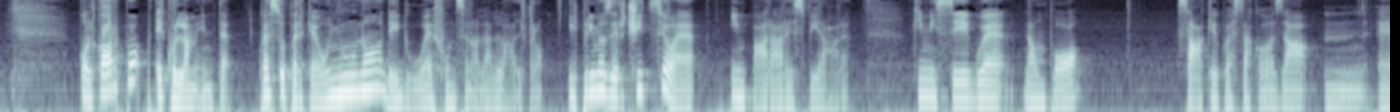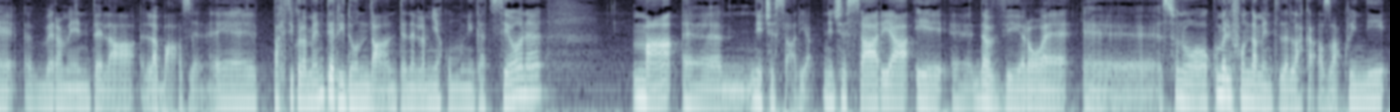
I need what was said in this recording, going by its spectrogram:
col corpo e con la mente. Questo perché ognuno dei due è funzionale all'altro. Il primo esercizio è impara a respirare. Chi mi segue da un po' sa che questa cosa mh, mm, è veramente la, la, base, è particolarmente ridondante nella mia comunicazione, ma eh, necessaria, necessaria e eh, davvero è, eh, sono come le fondamenta della casa, quindi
